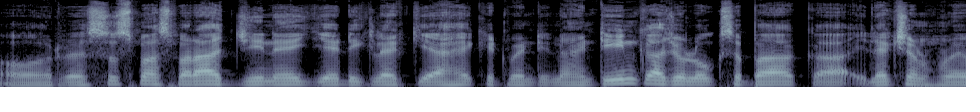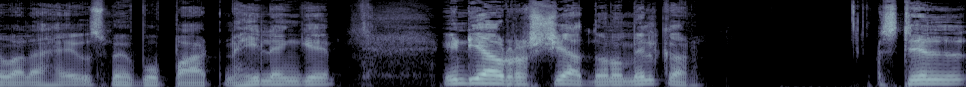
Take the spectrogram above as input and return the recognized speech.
और सुषमा स्वराज जी ने ये डिक्लेयर किया है कि 2019 का जो लोकसभा का इलेक्शन होने वाला है, उसमें वो पार्ट नहीं लेंगे। इंडिया और रशिया दोनों मिलकर स्टिल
